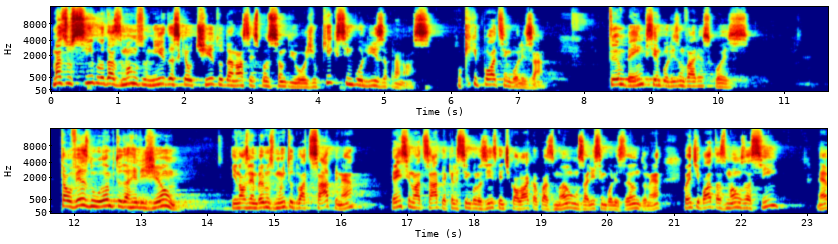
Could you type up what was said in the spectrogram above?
Mas o símbolo das mãos unidas, que é o título da nossa exposição de hoje, o que, que simboliza para nós? O que, que pode simbolizar? Também simbolizam várias coisas. Talvez no âmbito da religião, e nós lembramos muito do WhatsApp, né? Pense no WhatsApp, aqueles simbolozinhos que a gente coloca com as mãos ali simbolizando, né? Quando a gente bota as mãos assim, né?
